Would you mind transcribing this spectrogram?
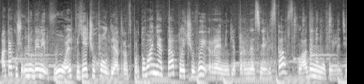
а також у моделі Volt є чохол для транспортування та плечовий ремінь для перенесення візка в складеному вигляді.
